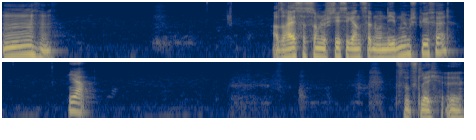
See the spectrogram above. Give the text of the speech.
Mhm. Also heißt das du stehst die ganze Zeit nur neben dem Spielfeld? Ja. Jetzt wird es gleich äh,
